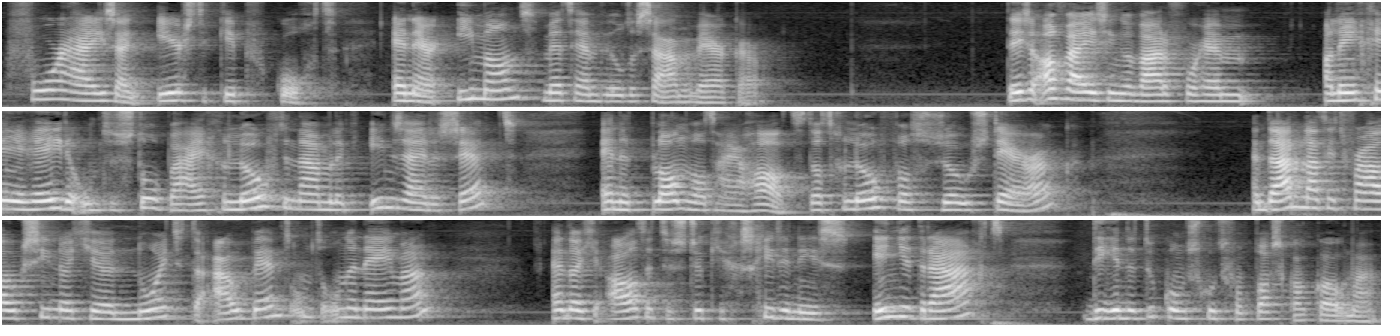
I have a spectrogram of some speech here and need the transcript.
voor hij zijn eerste kip verkocht en er iemand met hem wilde samenwerken. Deze afwijzingen waren voor hem alleen geen reden om te stoppen. Hij geloofde namelijk in zijn recept en het plan wat hij had. Dat geloof was zo sterk. En daarom laat dit verhaal ook zien dat je nooit te oud bent om te ondernemen. En dat je altijd een stukje geschiedenis in je draagt die in de toekomst goed van pas kan komen.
